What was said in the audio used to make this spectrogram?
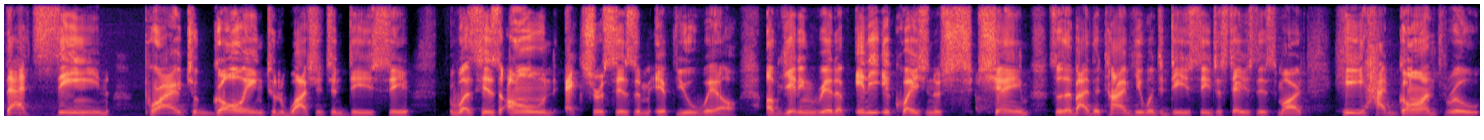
That scene prior to going to Washington, D.C., was his own exorcism, if you will, of getting rid of any equation of sh- shame so that by the time he went to DC to stage this march, he had gone through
